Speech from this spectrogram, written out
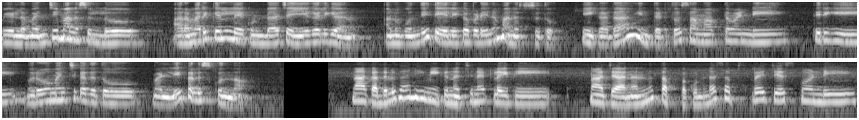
వీళ్ళ మంచి మనసుల్లో అరమరికలు లేకుండా చెయ్యగలిగాను అనుకుంది తేలికపడిన మనస్సుతో. ఈ కథ ఇంతటితో సమాప్తమండి. తిరిగి మరో మంచి కథతో మళ్ళీ కలుసుకుందాం. నా కథలు కానీ మీకు నచ్చినట్లయితే నా ఛానల్ను తప్పకుండా సబ్స్క్రైబ్ చేసుకోండి.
